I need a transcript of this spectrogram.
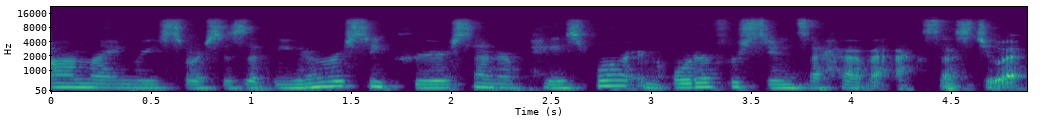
online resources that the University Career Center pays for in order for students to have access to it.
